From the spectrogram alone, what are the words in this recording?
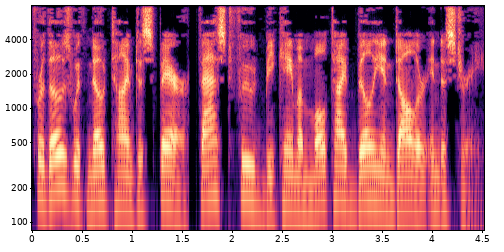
For those with no time to spare, fast food became a multi-billion dollar industry.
